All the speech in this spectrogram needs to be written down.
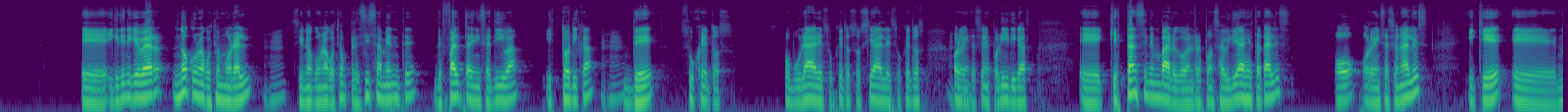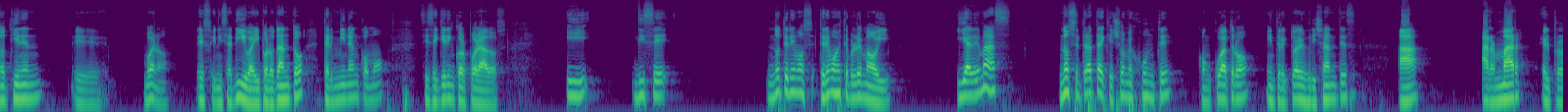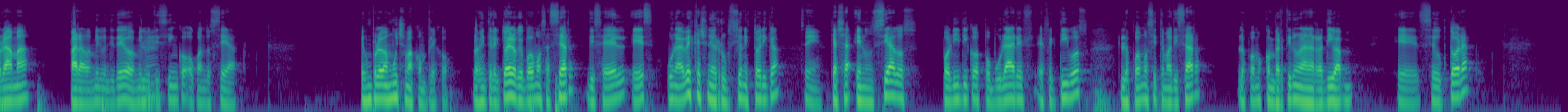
Eh, y que tiene que ver no con una cuestión moral, sino con una cuestión precisamente de falta de iniciativa histórica de sujetos populares, sujetos sociales, sujetos, organizaciones políticas, eh, que están, sin embargo, en responsabilidades estatales o organizacionales y que eh, no tienen, bueno, eso, iniciativa y por lo tanto terminan como, si se quiere, incorporados. Y dice, no tenemos, tenemos este problema hoy, y además, no se trata de que yo me junte con cuatro intelectuales brillantes a armar el programa para 2023 o 2025 o cuando sea. Es un problema mucho más complejo. Los intelectuales lo que podemos hacer, dice él, es, una vez que haya una irrupción histórica, que haya enunciados políticos populares efectivos, los podemos sistematizar, los podemos convertir en una narrativa eh, seductora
